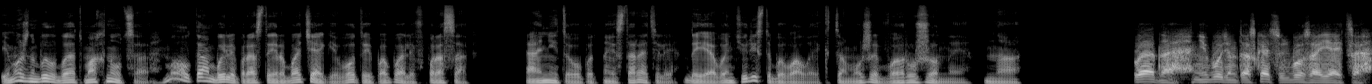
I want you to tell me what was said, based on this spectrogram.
И можно было бы отмахнуться, мол, там были простые работяги, вот и попали в просак. А они-то опытные старатели, да и авантюристы бывалые, к тому же вооруженные. Но... Ладно, не будем таскать судьбу за яйца.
